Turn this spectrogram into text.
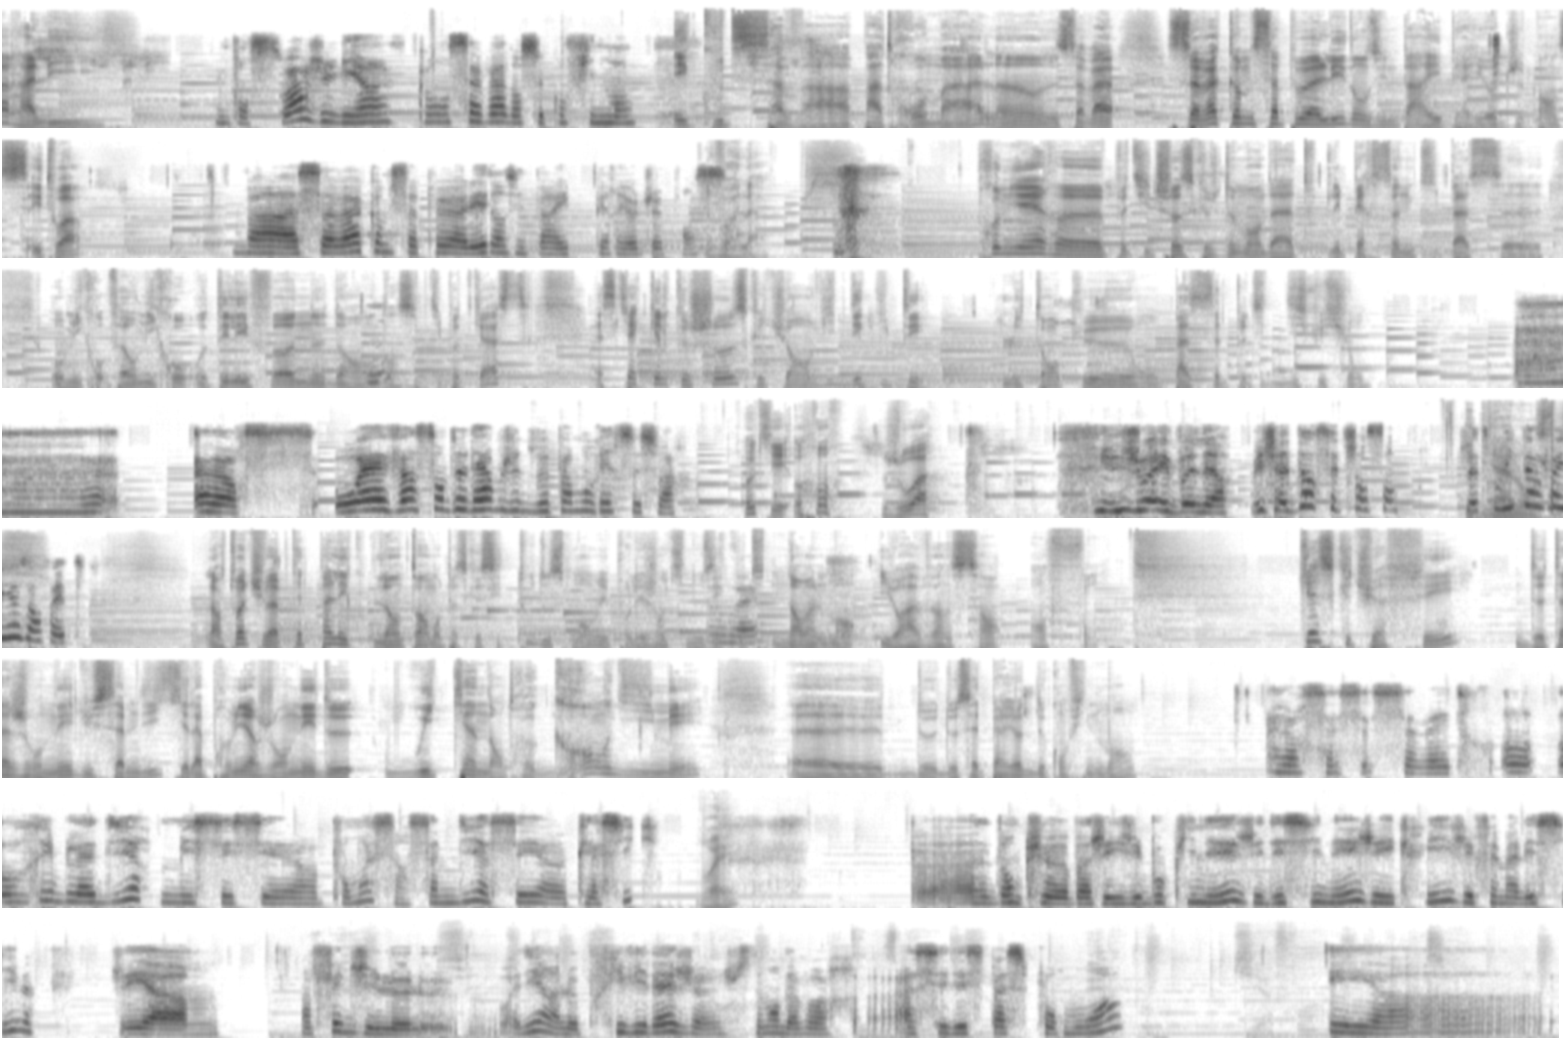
Bonsoir Ali. Bonsoir Julien, comment ça va dans ce confinement? Écoute, ça va, pas trop mal, hein. ça va, ça va comme ça peut aller dans une pareille période, je pense. Et toi? Bah ça va comme ça peut aller dans une pareille période, je pense. Voilà. Première euh, petite chose que je demande à toutes les personnes qui passent euh, au micro, enfin au micro, au téléphone dans, Mhm. dans ce petit podcast, est-ce qu'il y a quelque chose que tu as envie d'écouter le temps que on passe cette petite discussion? Euh, alors, ouais, Vincent Delerme, je ne veux pas mourir ce soir. Ok, oh, joie. Joie et bonheur. Mais j'adore cette chanson. Je la Eh trouve hyper joyeuse en fait. Alors toi, tu vas peut-être pas l'entendre parce que c'est tout doucement, mais pour les gens qui nous écoutent, Ouais. normalement, il y aura Vincent en fond. Qu'est-ce que tu as fait de ta journée du samedi, qui est la première journée de week-end entre grands guillemets euh, de, de cette période de confinement? Alors ça, ça, ça va être ho- horrible à dire, mais c'est, c'est, euh, pour moi c'est un samedi assez euh, classique. Ouais. Euh, donc euh, bah, j'ai, bouquiné, j'ai dessiné, j'ai écrit, j'ai fait ma lessive. J'ai euh, en fait j'ai le, le- on va dire le privilège justement d'avoir assez d'espace pour moi et,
